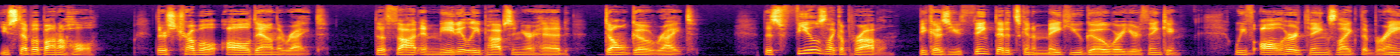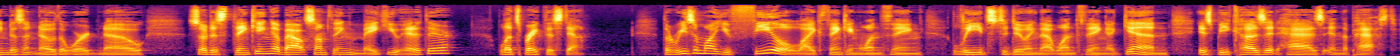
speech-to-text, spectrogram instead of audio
You step up on a hole. There's trouble all down the right. The thought immediately pops in your head don't go right. This feels like a problem because you think that it's going to make you go where you're thinking. We've all heard things like the brain doesn't know the word no. So, does thinking about something make you hit it there? Let's break this down. The reason why you feel like thinking one thing leads to doing that one thing again is because it has in the past.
